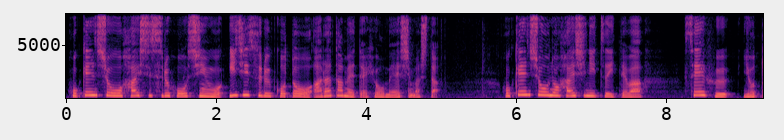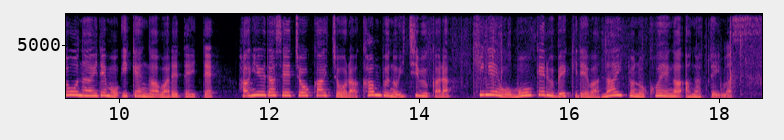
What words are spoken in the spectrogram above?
保険証を廃止する方針を維持することを改めて表明しました。保険証の廃止については政府与党内でも意見が割れていて萩生田政調会長ら幹部の一部から期限を設けるべきではないとの声が上がっています。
